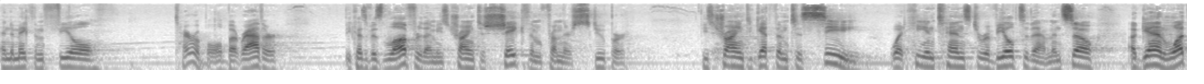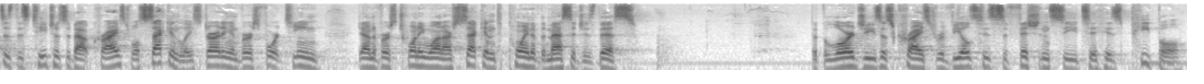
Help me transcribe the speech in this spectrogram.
and to make them feel terrible, but rather because of his love for them, he's trying to shake them from their stupor. He's trying to get them to see what he intends to reveal to them. And so, again, what does this teach us about Christ? Well, secondly, starting in verse 14 down to verse 21, our second point of the message is this that the Lord Jesus Christ reveals his sufficiency to his people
